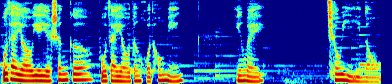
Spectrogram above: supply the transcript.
不再有夜夜笙歌，不再有灯火通明，因为秋意已浓，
